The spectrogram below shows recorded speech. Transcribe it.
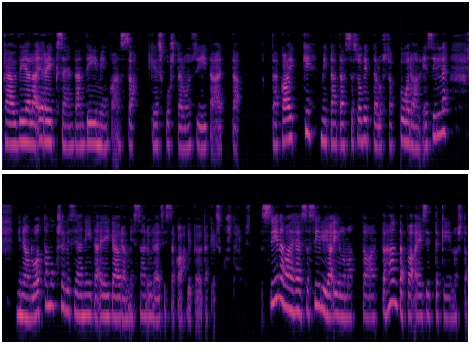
käy vielä erikseen tämän tiimin kanssa keskustelun siitä, että tämä kaikki, mitä tässä sovittelussa tuodaan esille, niin ne on luottamuksellisia ja niitä ei käydä missään yleisissä kahvipöytäkeskusteluissa. Siinä vaiheessa Silja ilmoittaa, että häntäpä ei sitten kiinnosta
